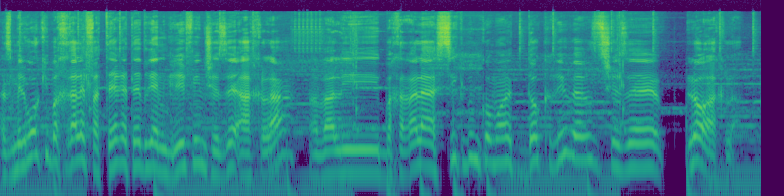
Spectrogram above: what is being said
אז מילווקי בחרה לפטר את אדריאן גריפין, שזה אחלה, אבל היא בחרה להעסיק במקומו את דוק ריברס, שזה לא אחלה.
